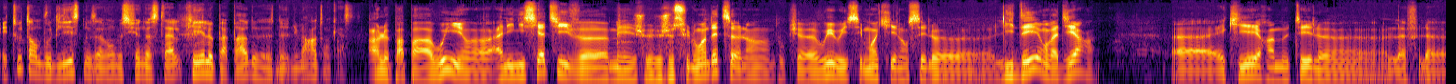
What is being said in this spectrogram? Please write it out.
Et tout en bout de liste, nous avons Monsieur Nostal, qui est le papa de- de- du Marathon Cast. Ah, le papa, oui, euh, à l'initiative, euh, mais je, je suis loin d'être seul. hein. Donc euh, oui, oui, c'est moi qui ai lancé le- l'idée, on va dire, euh, et qui ai rameuté le, la- la-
